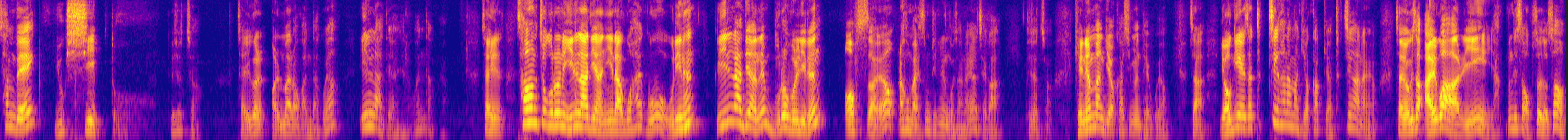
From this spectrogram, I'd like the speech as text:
360도 되셨죠? 자, 이걸 얼마라고 한다고요? 1라디안이라고 한다고요. 자, 이 상황적으로는 1라디안이라고 하고 우리는 그 1라디안을 물어볼 일은 없어요. 라고 말씀드리는 거잖아요. 제가. 되셨죠? 개념만 기억하시면 되고요. 자, 여기에서 특징 하나만 기억할게요. 특징 하나요. 자, 여기서 R과 R이 약분돼서 없어져서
